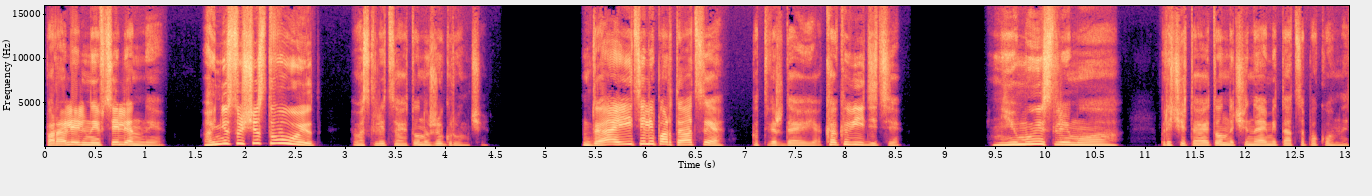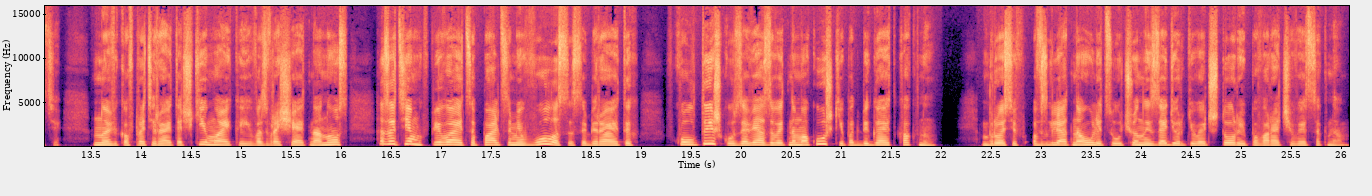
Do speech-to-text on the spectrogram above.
«Параллельные вселенные. Они существуют!» — восклицает он уже громче. «Да, и телепортация», — подтверждаю я, — «как видите». «Немыслимо!» причитает он, начиная метаться по комнате. Новиков протирает очки майкой и возвращает на нос, а затем впивается пальцами в волосы, собирает их в култышку, завязывает на макушке и подбегает к окну. Бросив взгляд на улицу, ученый задергивает шторы и поворачивается к нам.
